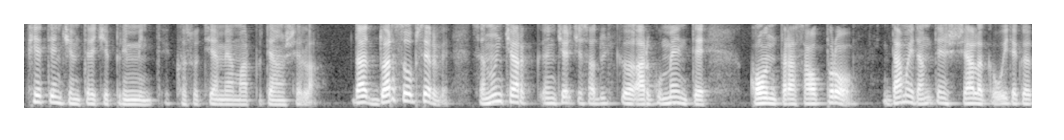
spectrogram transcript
Fii atent ce îmi trece prin minte, că soția mea m-ar putea înșela. Da? Doar să observe. Să nu încerc, încerce să aducă argumente contra sau pro. Da, măi, dar nu te înșeală că uite că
